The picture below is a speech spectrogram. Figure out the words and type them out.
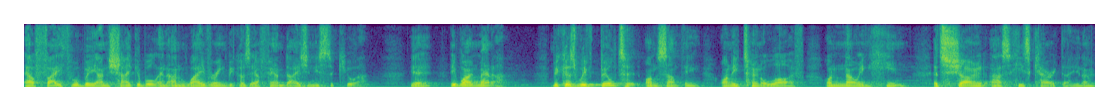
Our faith will be unshakable and unwavering because our foundation is secure. Yeah? It won't matter because we've built it on something, on eternal life, on knowing Him. It's showed us His character, you know?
